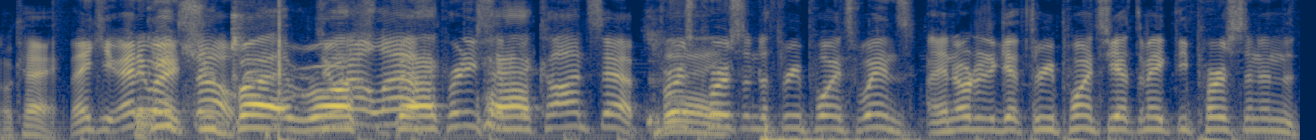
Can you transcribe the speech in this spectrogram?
Okay, thank you. Anyway, Get your so butt, do Ross not laugh. Pretty simple concept. First person to three points wins. In order to get three points, you have to make the person in the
